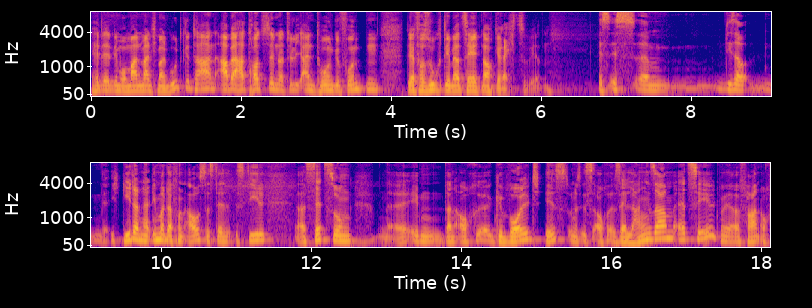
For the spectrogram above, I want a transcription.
hätte dem Roman manchmal gut getan. Aber er hat trotzdem natürlich einen Ton gefunden, der versucht, dem Erzählten auch gerecht zu werden. es ist ähm, dieser, ich gehe dann halt immer davon aus, dass der Stil als Setzung äh, eben dann auch äh, gewollt ist und es ist auch sehr langsam erzählt. Wir erfahren auch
